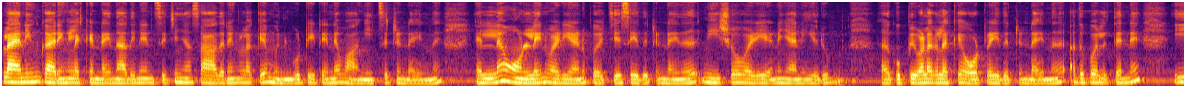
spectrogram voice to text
പ്ലാനിങ്ങും കാര്യങ്ങളൊക്കെ ഉണ്ടായിരുന്നു. അതിനനുസരിച്ച് ഞാൻ സാധനങ്ങളൊക്കെ മുൻകൂട്ടിയിട്ട് തന്നെ വാങ്ങിച്ചിട്ടുണ്ടായിരുന്നു. എല്ലാം ഓൺലൈൻ വഴിയാണ് പർച്ചേസ് ചെയ്തിട്ടുണ്ടായിരുന്നത്. മീഷോ വഴിയാണ് ഞാൻ ഈ ഒരു കുപ്പിവളകളൊക്കെ ഓർഡർ ചെയ്തിട്ടുണ്ടായിരുന്നത്. അതുപോലെ തന്നെ ഈ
